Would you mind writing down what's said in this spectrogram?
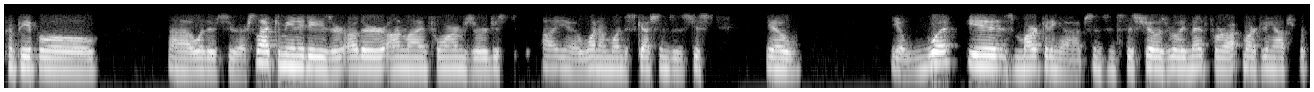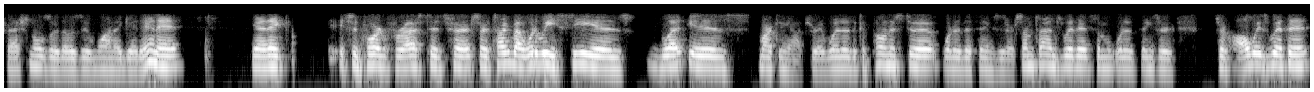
from people, uh, whether it's through our Slack communities or other online forums or just uh, you know one-on-one discussions. Is just you know you know, what is marketing ops? And since this show is really meant for marketing ops professionals or those who want to get in it, you know, I think it's important for us to start talking about what do we see as what is marketing ops, right? What are the components to it? What are the things that are sometimes with it? Some what are the things that are sort of always with it?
